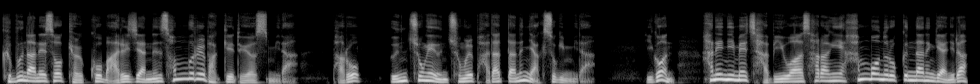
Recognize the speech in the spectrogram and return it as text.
그분 안에서 결코 마르지 않는 선물을 받게 되었습니다. 바로 은총의 은총을 받았다는 약속입니다. 이건 하느님의 자비와 사랑이 한 번으로 끝나는 게 아니라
